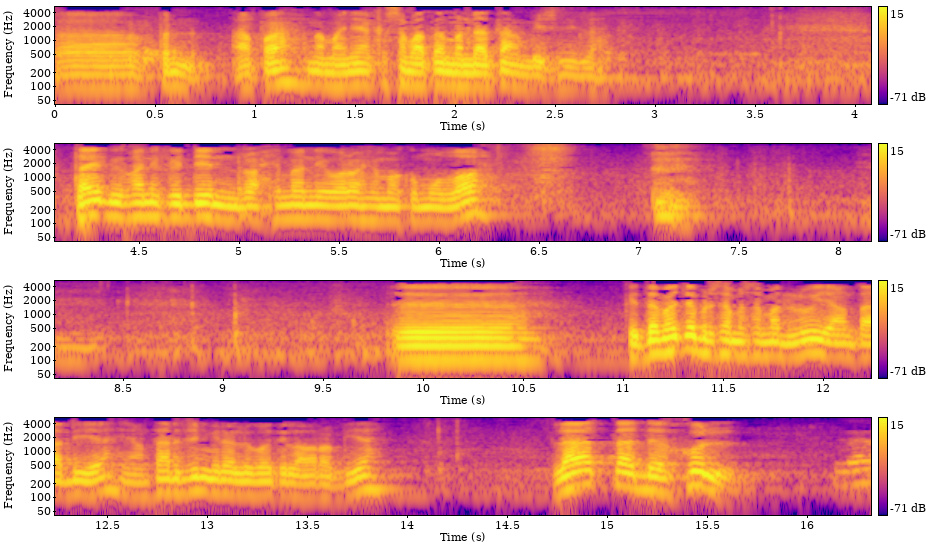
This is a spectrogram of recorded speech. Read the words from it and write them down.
uh, pen, apa namanya kesempatan mendatang bismillah. Taib ikhwani fiddin rahimani wa rahimakumullah. eh kita baca bersama-sama dulu yang tadi ya, yang tarjim ila lughatil arabiyah. La tadkhul. La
